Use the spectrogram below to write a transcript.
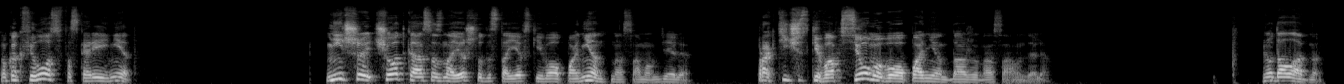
но как философа скорее нет. Ницше четко осознает, что Достоевский его оппонент на самом деле. Практически во всем его оппонент даже на самом деле. Ну да ладно.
